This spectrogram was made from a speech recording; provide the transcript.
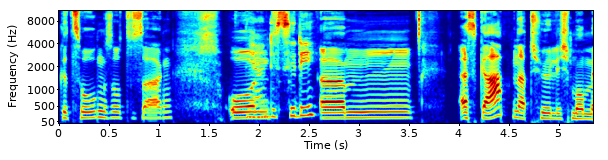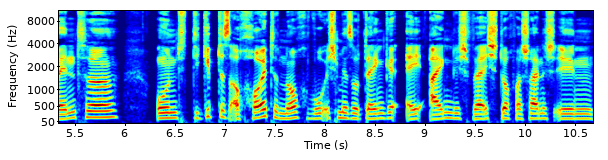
gezogen sozusagen. ja, in Und die City? ähm, es gab natürlich Momente und die gibt es auch heute noch, wo ich mir so denke, ey, eigentlich wäre ich doch wahrscheinlich in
